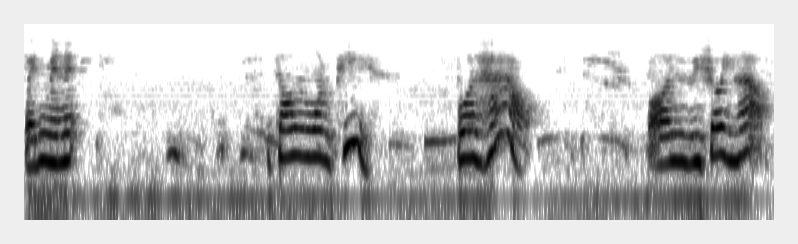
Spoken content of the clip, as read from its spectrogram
wait a minute. It's all in one piece. But how? Well, I'll usually show you how.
